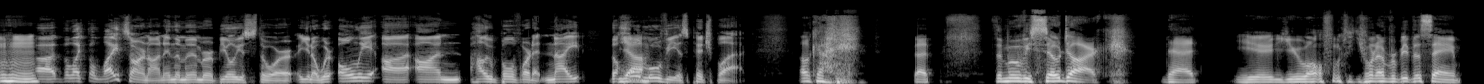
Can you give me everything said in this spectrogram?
Mm-hmm. Uh, the like the lights aren't on in the memorabilia store. You know, we're only uh, on Hollywood Boulevard at night. The Yeah. whole movie is pitch black. Okay. that the movie's so dark that you you won't you won't ever be the same.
